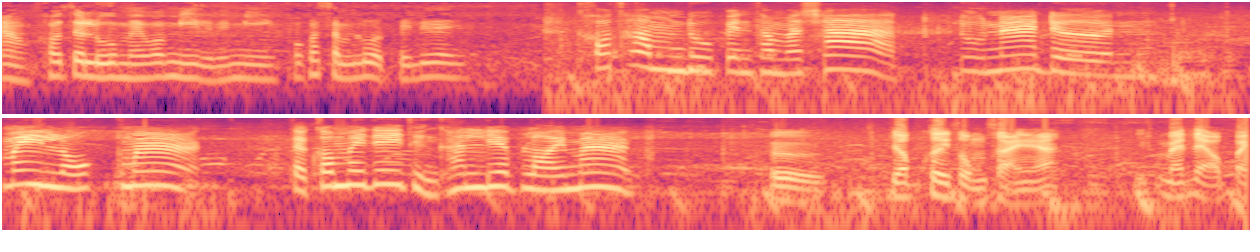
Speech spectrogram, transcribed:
อ้าวเขาจะรู้ไหมว่ามีหรือไม่มีเขาก็สำรวจไปเรื่อยเขาทำดูเป็นธรรมชาติ ดูน่าเดิน ไม่ลกมาก แต่ก็ไม่ได้ถึงขั้นเรียบร้อยมาก เออยอบเคยสงสัยนะ แม้แต่เอาไป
